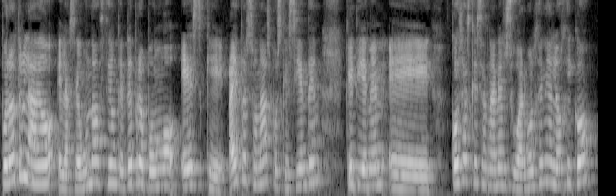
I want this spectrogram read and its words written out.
Por otro lado, la segunda opción que te propongo es que hay personas pues, que sienten que tienen eh, cosas que sanar en su árbol genealógico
